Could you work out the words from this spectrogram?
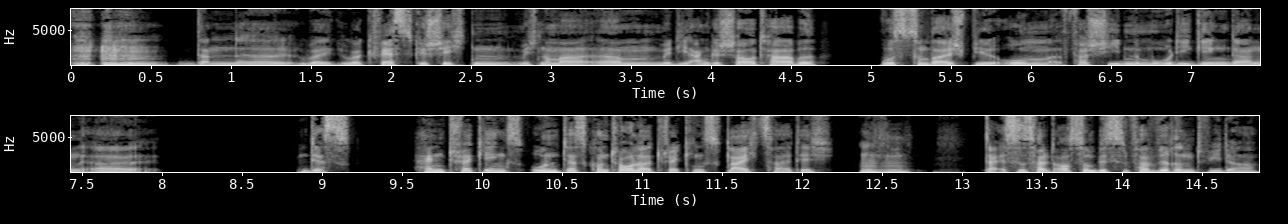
dann äh, über, über Quest-Geschichten mich nochmal ähm, mir die angeschaut habe, wo es zum Beispiel um verschiedene Modi ging, dann äh, des Handtrackings und des Controller-Trackings gleichzeitig. Mhm. Da ist es halt auch so ein bisschen verwirrend wieder.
